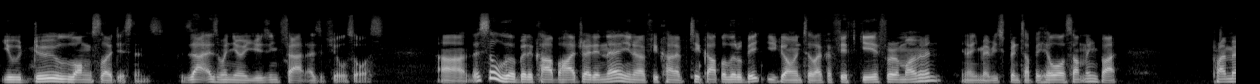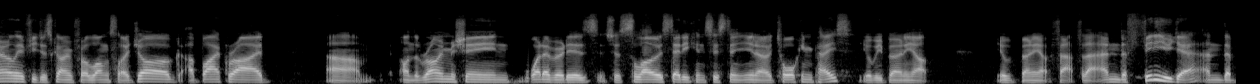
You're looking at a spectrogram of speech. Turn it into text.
you would do long, slow distance because that is when you're using fat as a fuel source. Uh, there's still a little bit of carbohydrate in there. You know, if you kind of tick up a little bit, you go into like a fifth gear for a moment. You know, you maybe sprint up a hill or something. But primarily, if you're just going for a long, slow jog, a bike ride, um, on the rowing machine, whatever it is, it's just slow, steady, consistent. You know, talking pace. You'll be burning up. You'll be burning up fat for that. And the fitter you get, and the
